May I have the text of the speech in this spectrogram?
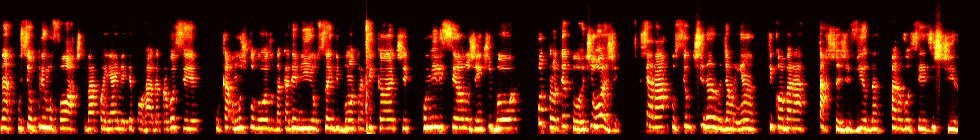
Né? O seu primo forte que vai apanhar e meter porrada para você, o musculoso da academia, o sangue bom traficante, o miliciano gente boa, o protetor de hoje será o seu tirano de amanhã que cobrará taxas de vida para você existir,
